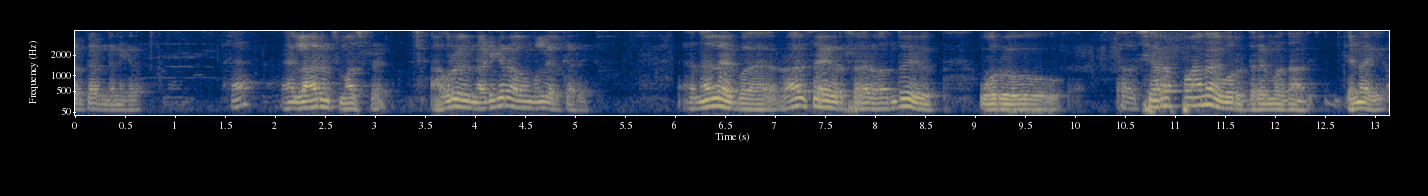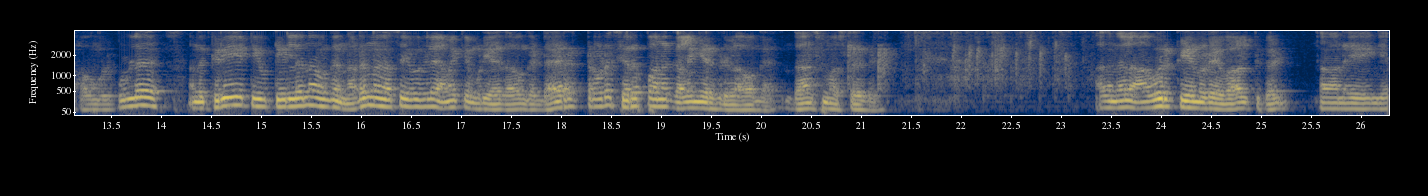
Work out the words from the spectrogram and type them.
இருக்காருன்னு நினைக்கிறேன். லாரன்ஸ் மாஸ்டர் அவர் நடிகர் அவங்களும் இருக்கார். அதனால் இப்போ ராஜசேகர் சார் வந்து ஒரு சிறப்பான ஒரு திறமை தான் அது. ஏன்னா அவங்களுக்குள்ள அந்த கிரியேட்டிவிட்டி இல்லைன்னா அவங்க நடன அசைவுகளே அமைக்க முடியாது. அவங்க டைரக்டரோட சிறப்பான கலைஞர்கள் அவங்க டான்ஸ் மாஸ்டர்கள் அதனால் அவருக்கு என்னுடைய வாழ்த்துக்கள். நான் இங்கே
